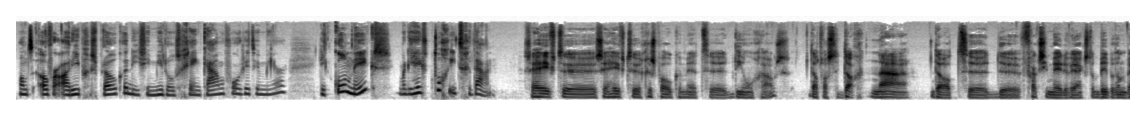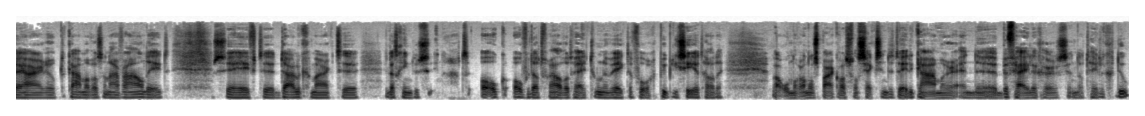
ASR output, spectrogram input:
Want over Ariep gesproken, die is inmiddels geen Kamervoorzitter meer. Die kon niks, maar die heeft toch iets gedaan. Ze heeft, ze heeft gesproken met Dion Graus. Dat was de dag na dat uh, de fractiemedewerkster bibberend bij haar op de Kamer was en haar verhaal deed. Ze heeft uh, duidelijk gemaakt, en dat ging dus inderdaad ook over dat verhaal wat wij toen een week daarvoor gepubliceerd hadden. Waar onder andere sprake was van seks in de Tweede Kamer en beveiligers en dat hele gedoe.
